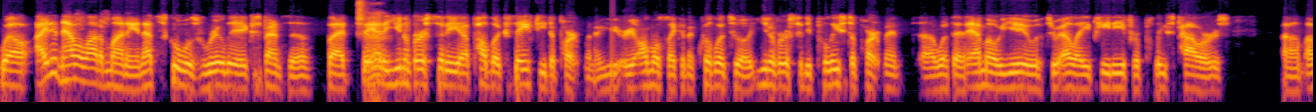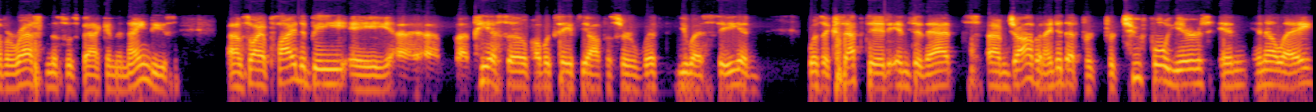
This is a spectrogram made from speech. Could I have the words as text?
Well, I didn't have a lot of money, and that school was really expensive. But sure. they had a university a public safety department, or almost like an equivalent to a university police department uh, with an MOU through LAPD for police powers um, of arrest. And this was back in the 90s. Um, so I applied to be a, a, a, PSO, public safety officer with USC, and was accepted into that um, job. And I did that for, for two full years in, in LA.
